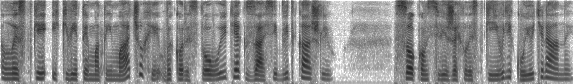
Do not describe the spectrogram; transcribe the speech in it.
Листки і квіти матимачухи використовують як засіб від кашлю. Соком свіжих листків лікують рани.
